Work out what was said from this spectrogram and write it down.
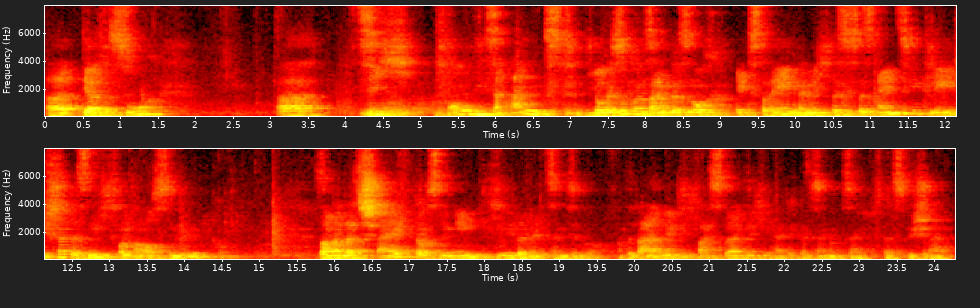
äh, der Versuch, äh, sich von dieser Angst, die Yogasutran sagen das noch extrem, nämlich das ist das einzige Klesha, das nicht von außen kommt, sondern das steigt aus dem Endlichen in der Welt sein selber auf. Also da wirklich fast wörtlich, wie Heidegger seinerzeit das beschreibt,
